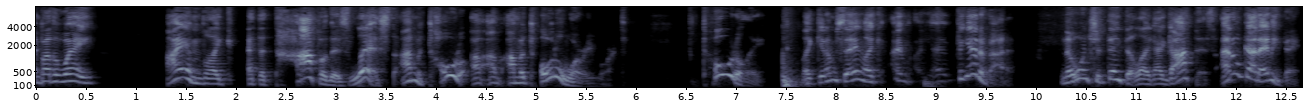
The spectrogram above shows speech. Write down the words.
And by the way, I am like at the top of this list. I'm a total, I'm, I'm a total worry wart. Totally. Like, you know what I'm saying? Like, I, I forget about it. No one should think that like I got this. I don't got anything.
